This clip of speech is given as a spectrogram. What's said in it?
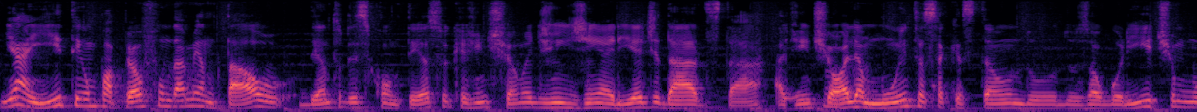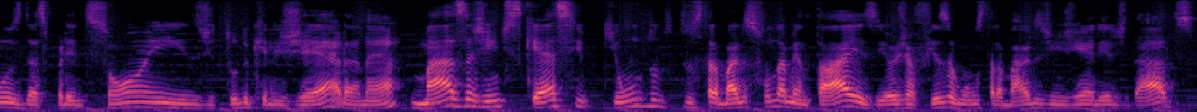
E aí tem um papel fundamental dentro desse contexto que a gente chama de engenharia de dados, tá? A gente uhum. olha muito essa questão do, dos algoritmos, das predições, de tudo que ele gera, né? Mas a gente esquece que um dos, dos trabalhos fundamentais, e eu já fiz alguns trabalhos de engenharia de dados,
